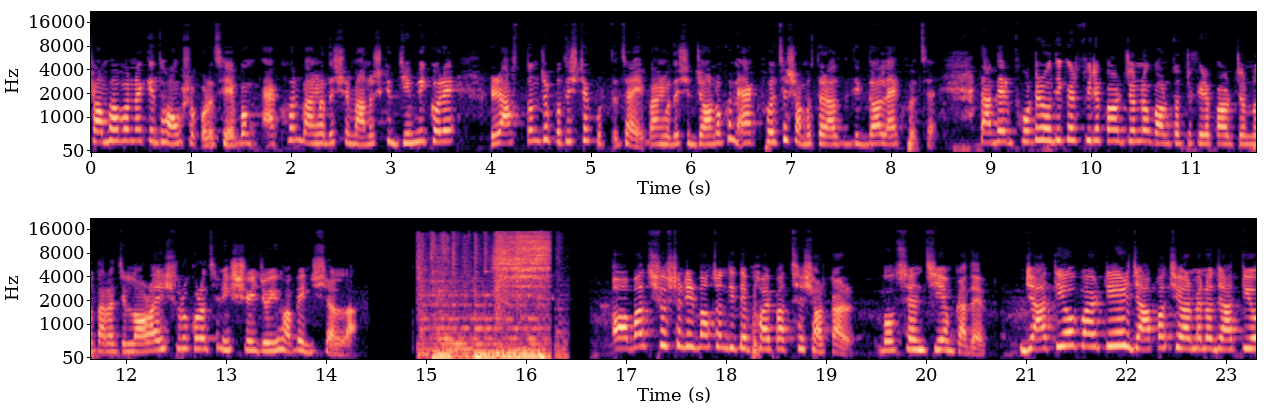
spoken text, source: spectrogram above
সম্ভাবনাকে ধ্বংস করেছে এবং এখন বাংলাদেশের মানুষকে জিম্মি করে রাজতন্ত্র প্রতিষ্ঠা করতে চায়। বাংলাদেশের জনগণ এক হয়েছে, সমস্ত রাজনৈতিক দল এক হয়েছে। তাদের ভোটের অধিকার ফিরে পাওয়ার জন্য, গণতন্ত্র ফিরে পাওয়ার জন্য তারা যে লড়াই শুরু করেছে নিশ্চয়ই জয়ী হবে ইনশাল্লাহ। অবাধ সুষ্ঠু নির্বাচন দিতে ভয় পাচ্ছে সরকার, বলছেন জিএম কাদের। জাতীয় পার্টির জাপা চেয়ারম্যান ও জাতীয়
